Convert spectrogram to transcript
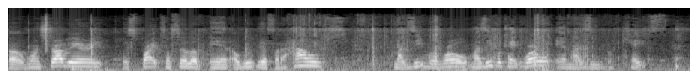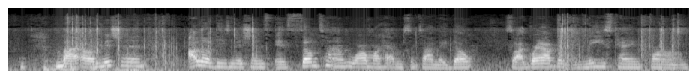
uh, one strawberry, a Sprite for Philip, and a root beer for the house. My zebra roll, my zebra cake roll, and my zebra cakes. my uh, mission. I love these missions, and sometimes Walmart have them, sometimes they don't. So I grabbed them, and these came from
